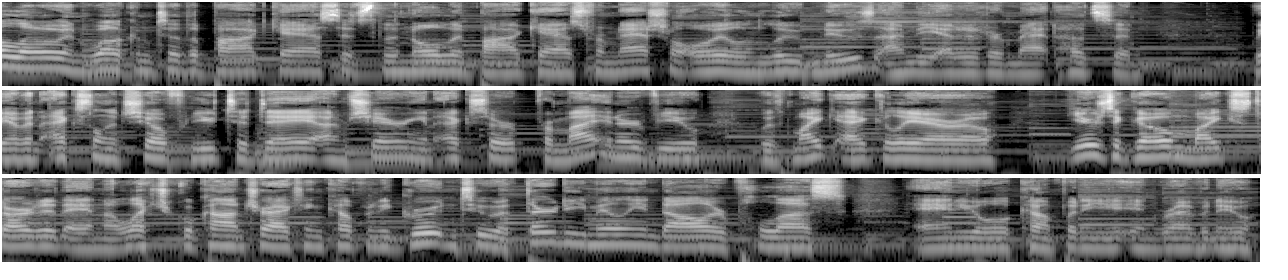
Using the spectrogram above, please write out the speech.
Hello and welcome to the podcast. It's the Nolan Podcast from National Oil and Lube News. I'm the editor, Matt Hudson. We have an excellent show for you today. I'm sharing an excerpt from my interview with Mike Agugliaro. Years ago, Mike started an electrical contracting company, grew it into a $30 million plus annual company in revenue.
